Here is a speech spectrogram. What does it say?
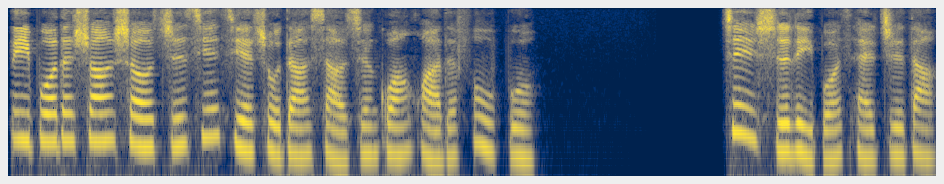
李博的双手直接接触到小珍光滑的腹部。这时，李博才知道，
